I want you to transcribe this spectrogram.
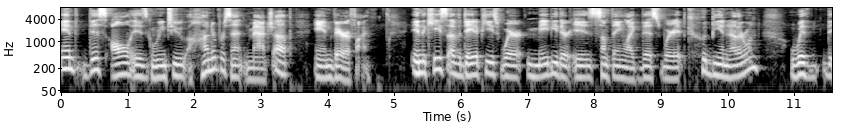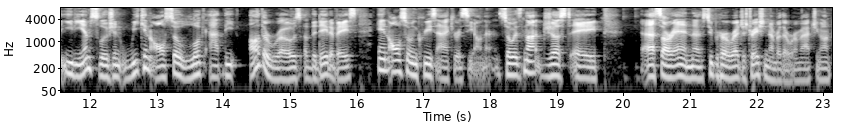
and this all is going to 100% match up and verify. In the case of a data piece where maybe there is something like this where it could be in another one, with the EDM solution, we can also look at the other rows of the database and also increase accuracy on there. So it's not just a SRN, the superhero registration number that we're matching on,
